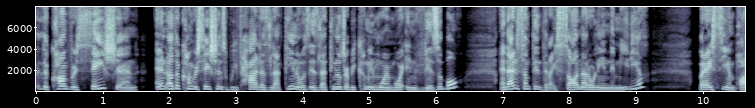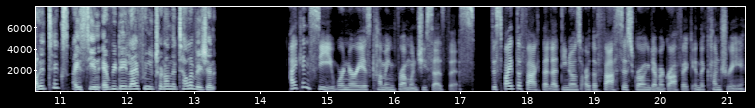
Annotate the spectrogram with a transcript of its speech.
the conversation and other conversations we've had as Latinos is Latinos are becoming more and more invisible. And that is something that I saw not only in the media, but I see in politics, I see in everyday life when you turn on the television. I can see where Nury is coming from when she says this. Despite the fact that Latinos are the fastest growing demographic in the country,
